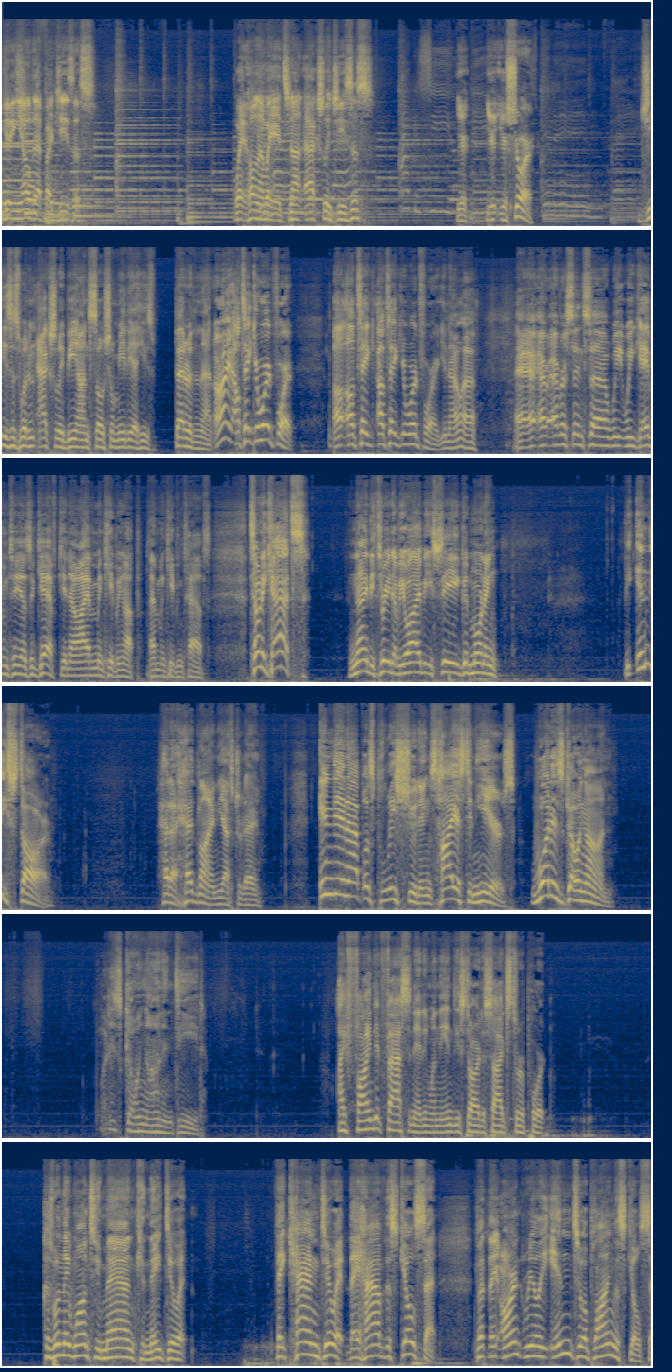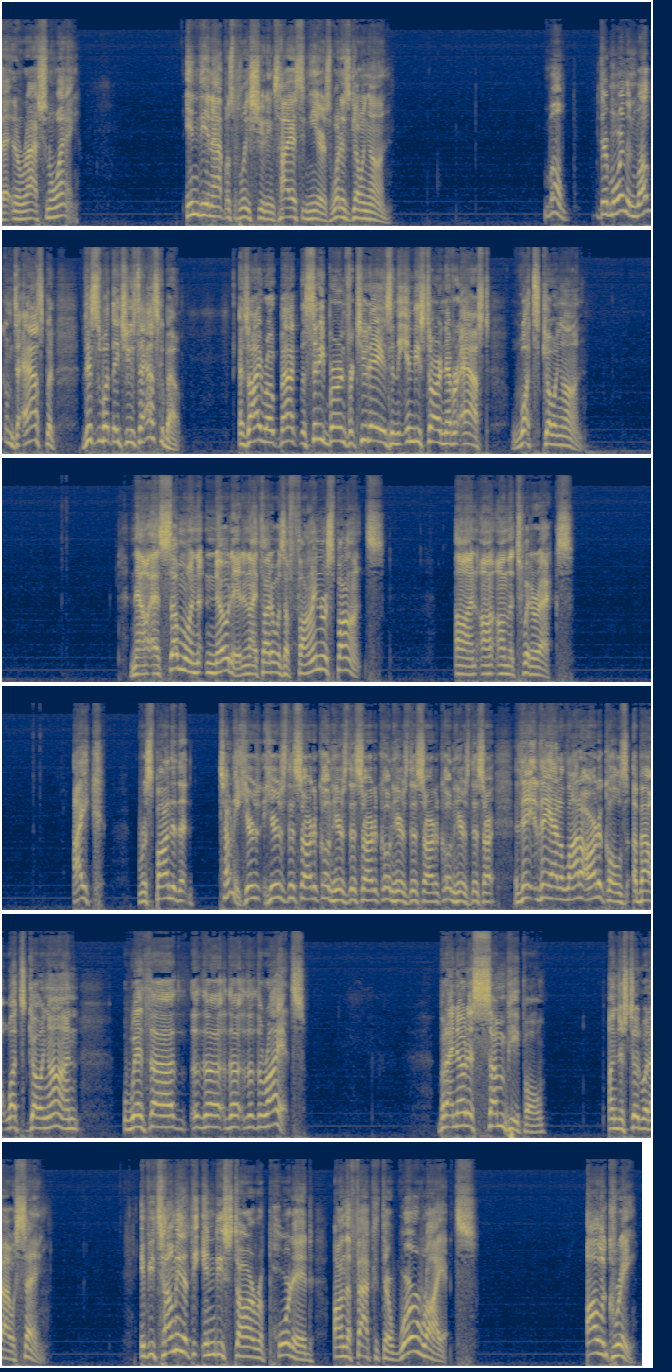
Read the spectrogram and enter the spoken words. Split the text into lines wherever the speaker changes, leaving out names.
I'm getting yelled at by Jesus. Wait, hold on, wait. It's not actually Jesus. You're you're, you're sure? Jesus wouldn't actually be on social media. He's better than that. All right, I'll take your word for it. I'll, I'll take I'll take your word for it. You know, uh, ever, ever since uh, we we gave him to you as a gift, you know, I haven't been keeping up. I haven't been keeping tabs. Tony Katz, ninety three WIBC. Good morning. The Indy Star had a headline yesterday. Indianapolis police shootings highest in years. What is going on? What is going on indeed? I find it fascinating when the Indy Star decides to report. Because when they want to, man, can they do it? They can do it. They have the skill set, but they aren't really into applying the skill set in a rational way. Indianapolis police shootings, highest in years. What is going on? Well, they're more than welcome to ask, but this is what they choose to ask about. As I wrote back, the city burned for two days and the Indy Star never asked, What's going on? Now, as someone noted, and I thought it was a fine response on, on, on the Twitter X, Ike responded that Tony, here's here's this article, and here's this article, and here's this article, and here's this art. They they had a lot of articles about what's going on with uh, the, the the the riots. But I noticed some people understood what I was saying. If you tell me that the Indy Star reported on the fact that there were riots, I'll agree.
